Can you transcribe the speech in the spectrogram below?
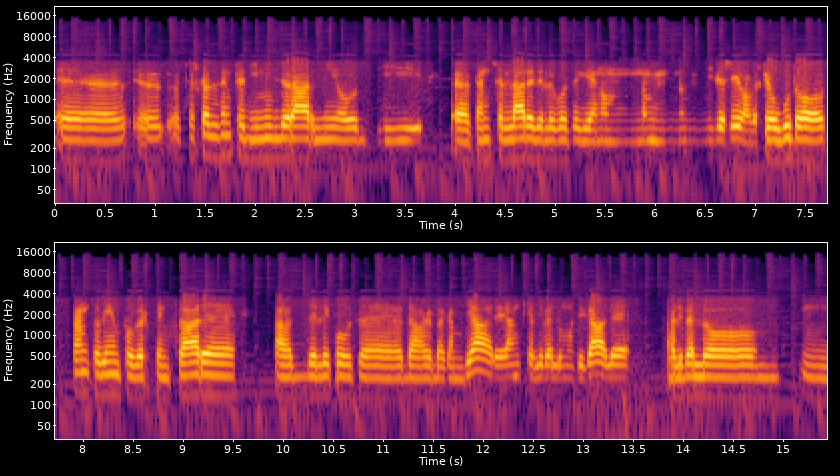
eh, eh, ho cercato sempre di migliorarmi o di eh, cancellare delle cose che non, non, non, mi piacevano perché ho avuto tanto tempo per pensare a delle cose da, da cambiare anche a livello musicale, a livello mh, mm,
